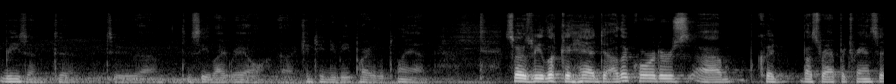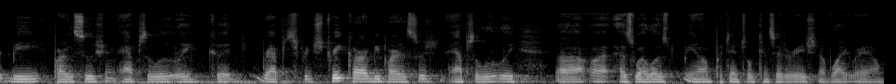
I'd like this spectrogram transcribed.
reason to, to, um, to see light rail uh, continue to be part of the plan. So as we look ahead to other corridors, um, could bus rapid transit be part of the solution? Absolutely. Could rapid streetcar be part of the solution? Absolutely. Uh, as well as you know potential consideration of light rail.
